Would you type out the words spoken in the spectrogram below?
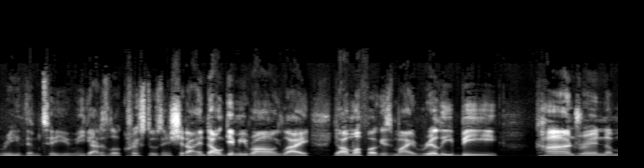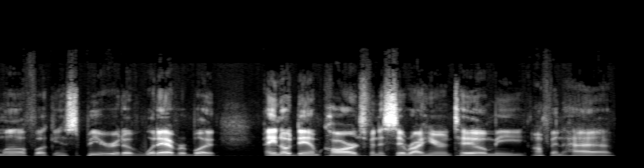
read them to you. He got his little crystals and shit out. And don't get me wrong, like y'all motherfuckers might really be conjuring the motherfucking spirit of whatever, but ain't no damn cards finna sit right here and tell me I'm finna have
